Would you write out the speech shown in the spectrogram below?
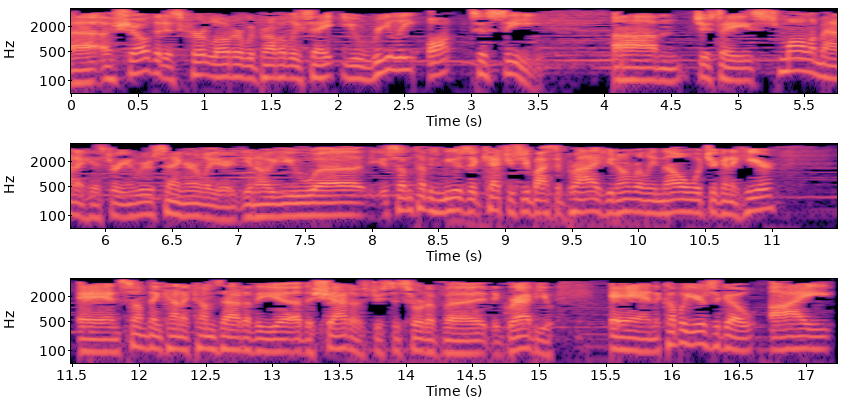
uh, a show that, as Kurt Loder would probably say, you really ought to see. Um, just a small amount of history. And we were saying earlier, you know, you uh, sometimes music catches you by surprise. You don't really know what you're going to hear and something kind of comes out of the uh, the shadows just to sort of uh, to grab you. And a couple years ago, I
